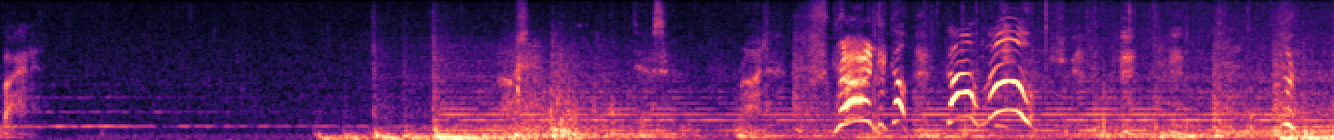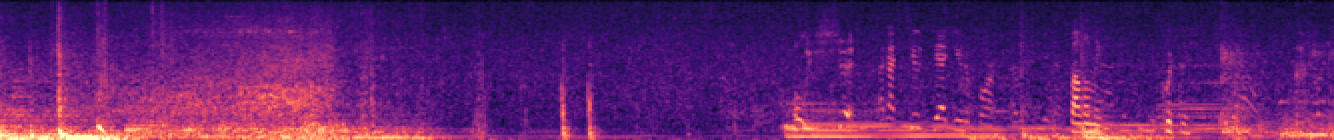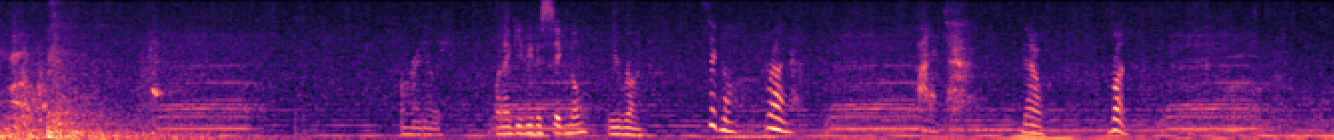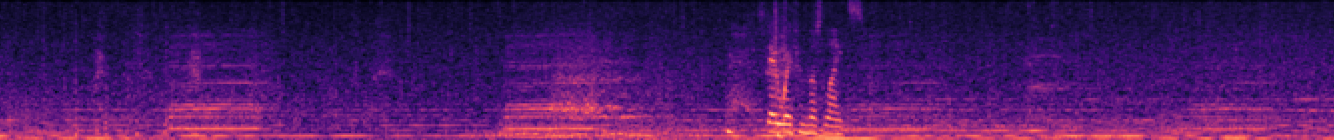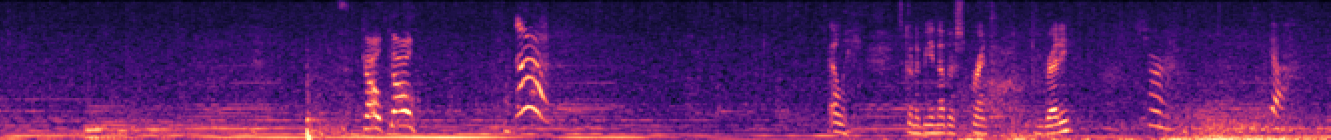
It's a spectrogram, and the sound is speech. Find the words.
interested buying it. Rush. Tess. Run. Run! Go! Go! Move! Holy shit! I got two dead uniforms. Follow me. When I give you the signal, we run. Signal. Run. Got it. Now, run. Stay away from those lights. Go, go! Ah! Ellie, it's gonna be another sprint. You ready? Sure. Yeah.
